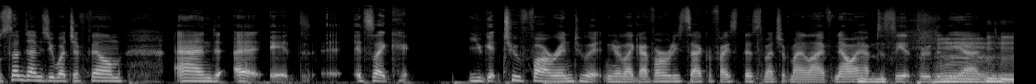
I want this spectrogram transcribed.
sometimes you watch a film and uh, it it's like you get too far into it and you're like, I've already sacrificed this much of my life. Now I have to mm-hmm. see it through to the mm-hmm. end. Mm-hmm.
